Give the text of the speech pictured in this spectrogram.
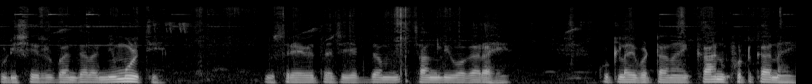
पुढे शरीर बांधायला निमुळते. दुसऱ्या वेताची एकदम चांगली वगार आहे. कुठलाही बट्टा नाही कान फुटका नाही.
